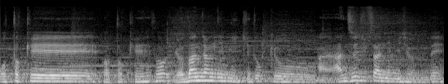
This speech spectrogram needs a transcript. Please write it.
어떻게 어떻게 해서 여단장님이 기독교 아, 안수 집사님이셨는데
